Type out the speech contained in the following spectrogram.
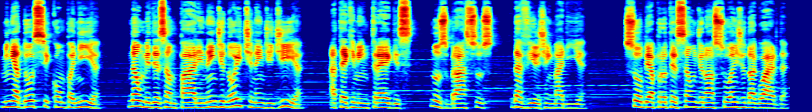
minha doce companhia, não me desampare nem de noite nem de dia, até que me entregues nos braços da Virgem Maria. Sob a proteção de nosso anjo da guarda,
